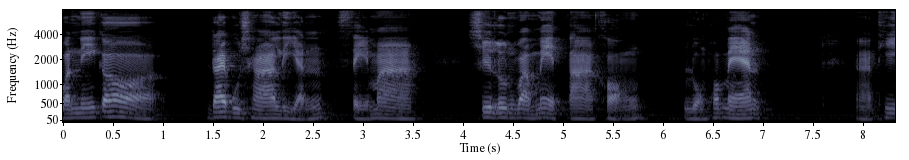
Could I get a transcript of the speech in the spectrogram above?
วันนี้ก็ได้บูชาเหรียญเสมา ชื่อรุ่นว่าเมตตาของหลวงพ่อแม้นอ่ที่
